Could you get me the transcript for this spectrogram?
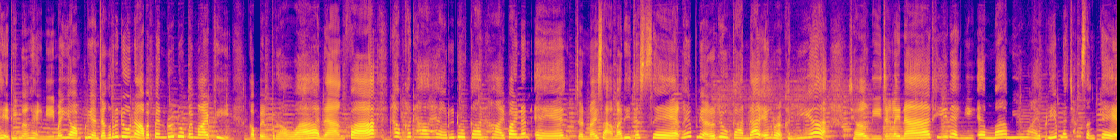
เหตุที่เมืองแห่งนี้ไม่ยอมเปลี่ยนจากฤดูหนาวไปเป็นฤดูใบไม้ผลิก็เป็นเพราะว่านางฟ้าทำคาถาแห่งฤดูกาลหายไปนั่นเอง จนไม่สามารถที่จะเสกให้เปลี่ยนฤดูกาลได้เองหรอกคะเนี่ยโชคดีจังเลยนะ ที่เด็กหญิงเอมมามีไหวพริบและช่างสังเกต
